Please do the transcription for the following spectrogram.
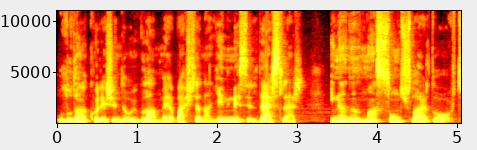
Uludağ Koleji'nde uygulanmaya başlanan yeni nesil dersler inanılmaz sonuçlar doğurdu.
